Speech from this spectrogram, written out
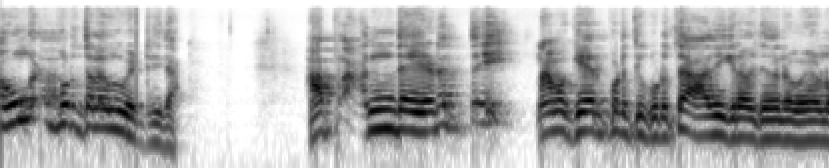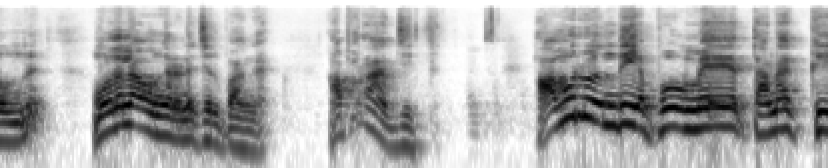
அவங்கள பொறுத்தளவு வெற்றி தான் அப்போ அந்த இடத்தை நமக்கு ஏற்படுத்தி கொடுத்து ஆதிக்க ரவிச்சந்திரன் வேணும்னு முதல்ல அவங்க நினச்சிருப்பாங்க. அப்புறம் அஜித். அவர் வந்து எப்போவுமே தனக்கு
